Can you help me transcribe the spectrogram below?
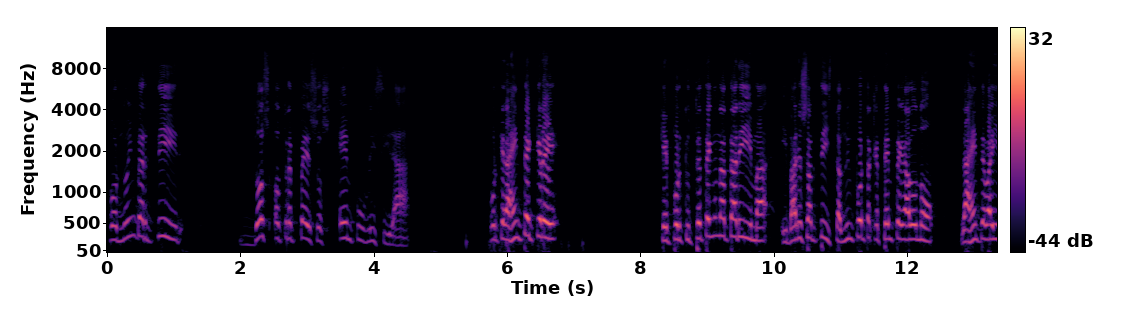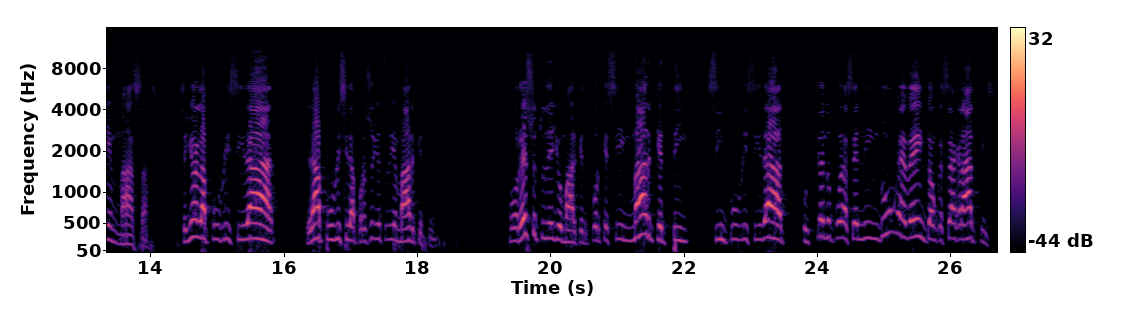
Por no invertir dos o tres pesos en publicidad. Porque la gente cree que porque usted tenga una tarima y varios artistas, no importa que estén pegados o no, la gente va a ir en masas. Señora, la publicidad, la publicidad, por eso yo estudié marketing. Por eso estudié yo marketing, porque sin marketing, sin publicidad, usted no puede hacer ningún evento, aunque sea gratis.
